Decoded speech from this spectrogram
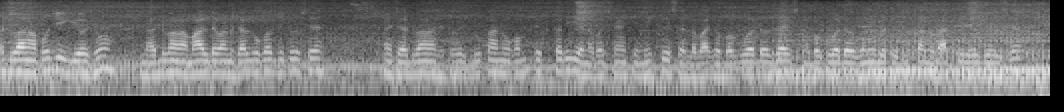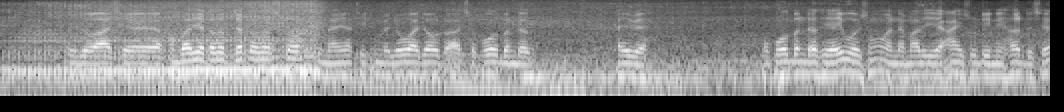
અડવાણા પહોંચી ગયો છું અને અડવાણા માલ દેવાનું ચાલુ કરી દીધું છે. અહીંથી અડવાણાથી થોડીક દુકાનો કમ્પ્લીટ કરી અને પછી અહીંથી નીકળીશ એટલે પાછો બગવડર જઈશ ને બગવડર ઘણી બધી દુકાનો બાકી રહી ગઈ છે. જો આ છે ખંભાળિયા તરફ જતો રસ્તો અને અહીંયાથી તમે જોવા જાઓ તો આ છે પોરબંદર હાઈવે હું પોરબંદરથી આવ્યો છું અને મારી અહીં સુધીની હદ છે.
